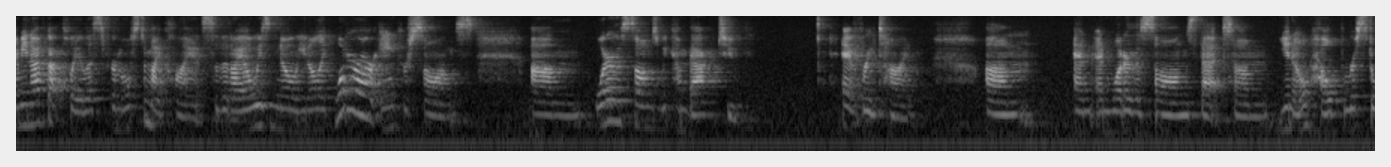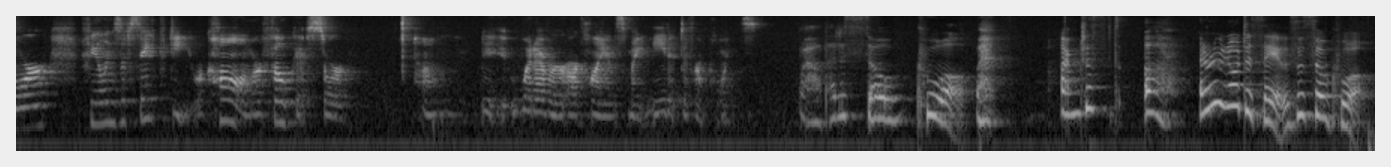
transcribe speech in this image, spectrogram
I mean, I've got playlists for most of my clients so that I always know, you know, like what are our anchor songs? Um, what are the songs we come back to every time? Um, and and what are the songs that um, you know help restore feelings of safety or calm or focus or um, whatever our clients might need at different points. Wow, that is so cool. I'm just oh, I don't even know what to say. This is so cool.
